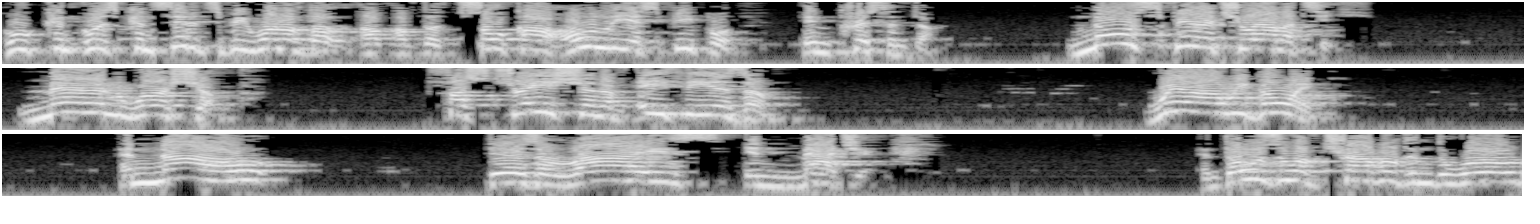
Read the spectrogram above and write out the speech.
who con- was considered to be one of the, of, of the so-called holiest people in Christendom. No spirituality, man worship, frustration of atheism. Where are we going? And now there's a rise in magic. And those who have traveled in the world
